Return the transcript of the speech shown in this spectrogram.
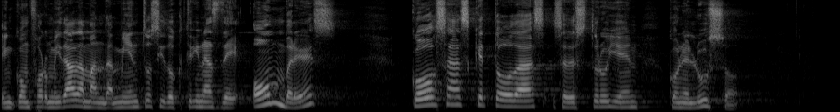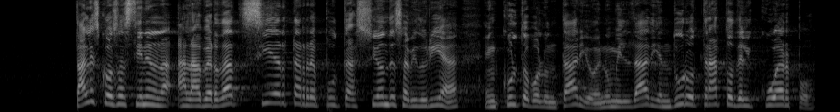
en conformidad a mandamientos y doctrinas de hombres, cosas que todas se destruyen con el uso? Tales cosas tienen a la verdad cierta reputación de sabiduría en culto voluntario, en humildad y en duro trato del cuerpo.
